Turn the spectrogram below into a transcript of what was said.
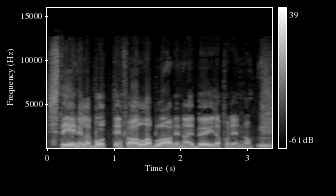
sten eller botten för alla bladen är böjda på den. Och, mm.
